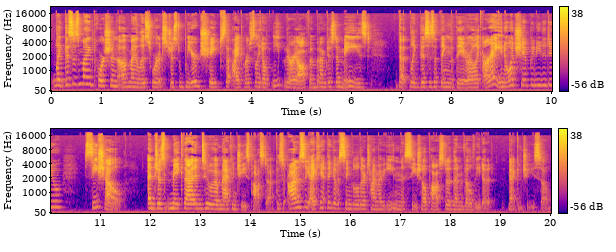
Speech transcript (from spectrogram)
like this is my portion of my list where it's just weird shapes that I personally don't eat very often, but I'm just amazed that like this is a thing that they are like, all right, you know what shape we need to do? Seashell. And just make that into a mac and cheese pasta. Because honestly, I can't think of a single other time I've eaten this seashell pasta than Velveeta mac and cheese. So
